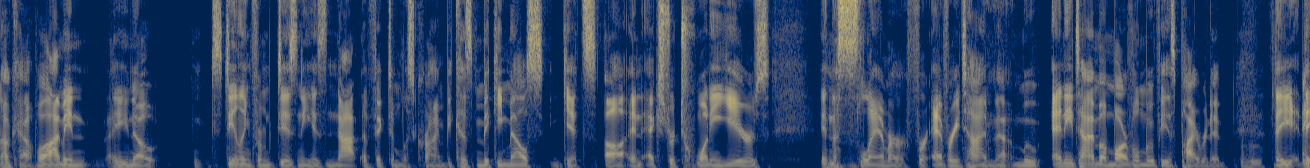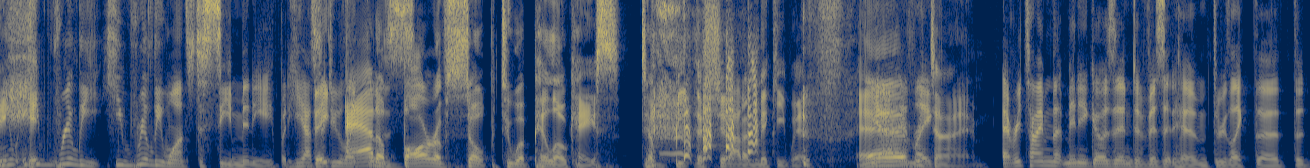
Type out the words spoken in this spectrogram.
Okay, well, I mean, you know, stealing from Disney is not a victimless crime because Mickey Mouse gets uh, an extra 20 years in the slammer for every time that move anytime a Marvel movie is pirated. They And they he, he hit really he really wants to see Minnie, but he has they to do like add those- a bar of soap to a pillowcase to beat the shit out of Mickey with every Yeah, like, time. every time that Minnie goes in to visit him through like the the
